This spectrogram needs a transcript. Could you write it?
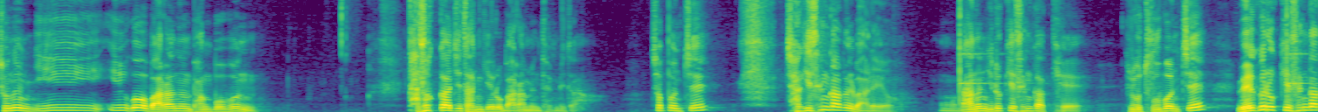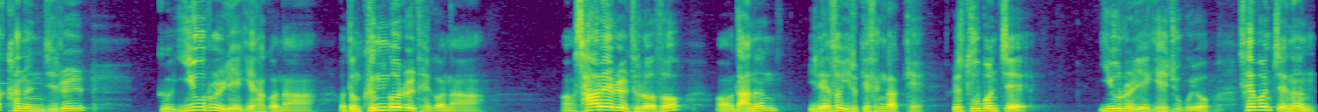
저는 이 이거 말하는 방법은 다섯 가지 단계로 말하면 됩니다. 첫 번째, 자기 생각을 말해요. 어, 나는 이렇게 생각해. 그리고 두 번째, 왜 그렇게 생각하는지를 그 이유를 얘기하거나 어떤 근거를 대거나 어, 사례를 들어서 어, 나는 이래서 이렇게 생각해. 그래서 두 번째 이유를 얘기해 주고요. 세 번째는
